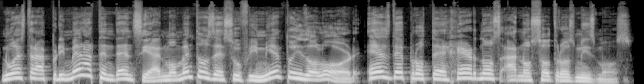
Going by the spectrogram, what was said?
Nuestra primera tendencia en momentos de sufrimiento y dolor es de protegernos a nosotros mismos.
